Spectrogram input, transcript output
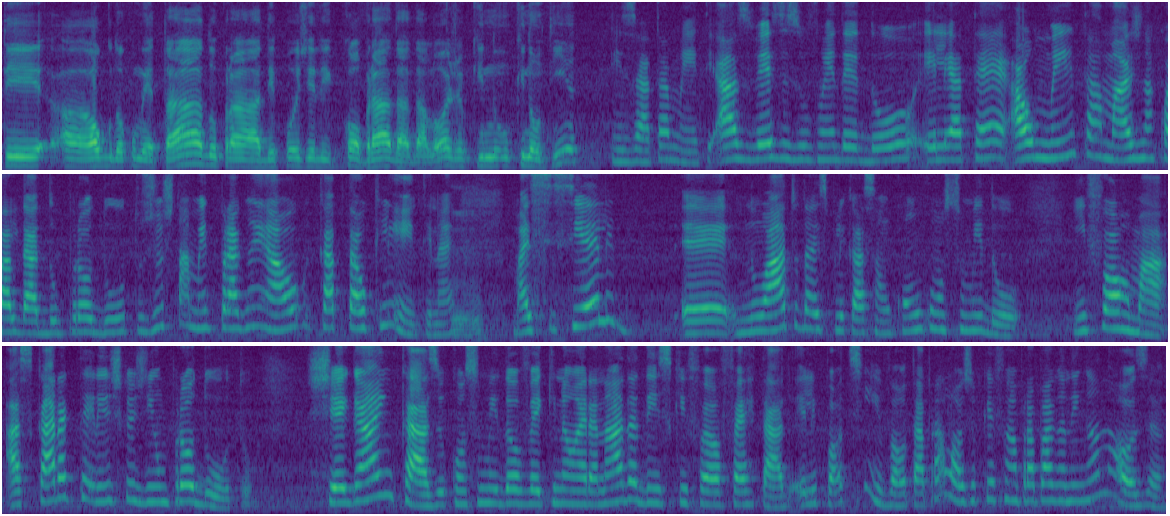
ter algo documentado para depois ele cobrar da, da loja o que, não, o que não tinha? Exatamente. Às vezes o vendedor ele até aumenta mais na qualidade do produto justamente para ganhar o captar o cliente, né? Uhum. Mas se, se ele é, no ato da explicação com o consumidor informar as características de um produto, chegar em casa e o consumidor ver que não era nada disso que foi ofertado, ele pode sim voltar para a loja porque foi uma propaganda enganosa.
